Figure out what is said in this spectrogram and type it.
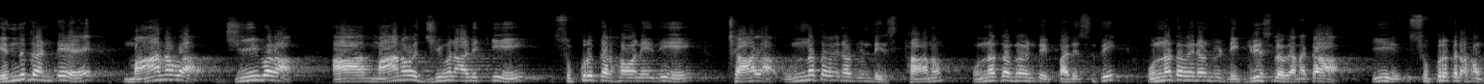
ఎందుకంటే మానవ జీవన ఆ మానవ జీవనానికి శుక్రగ్రహం అనేది చాలా ఉన్నతమైనటువంటి స్థానం ఉన్నతమైనటువంటి పరిస్థితి ఉన్నతమైనటువంటి డిగ్రీస్లో గనక ఈ శుక్రగ్రహం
